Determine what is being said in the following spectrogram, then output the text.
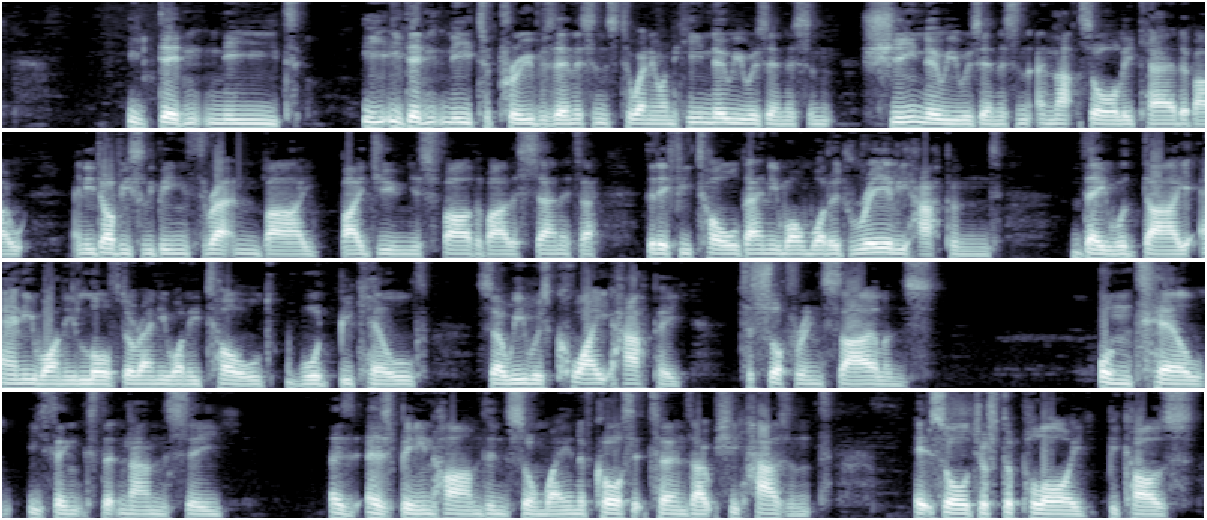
he didn't need he, he didn't need to prove his innocence to anyone. He knew he was innocent. She knew he was innocent, and that's all he cared about. And he'd obviously been threatened by by Junior's father, by the senator, that if he told anyone what had really happened, they would die. Anyone he loved or anyone he told would be killed. So he was quite happy to suffer in silence until he thinks that Nancy has, has been harmed in some way. And of course, it turns out she hasn't. It's all just a ploy because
